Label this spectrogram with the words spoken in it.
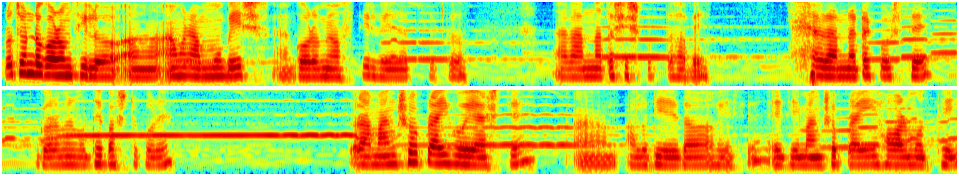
প্রচণ্ড গরম ছিল। আমার আম্মু বেশ গরমে অস্থির হয়ে যাচ্ছে। তো রান্না তো শেষ করতে হবে। রান্নাটা করছে। গরমের মধ্যে কষ্ট করে। তো মাংস প্রায় হয়ে আসছে আলু দিয়ে দেওয়া হয়েছে। এই যে মাংস প্রায় হওয়ার মধ্যেই।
